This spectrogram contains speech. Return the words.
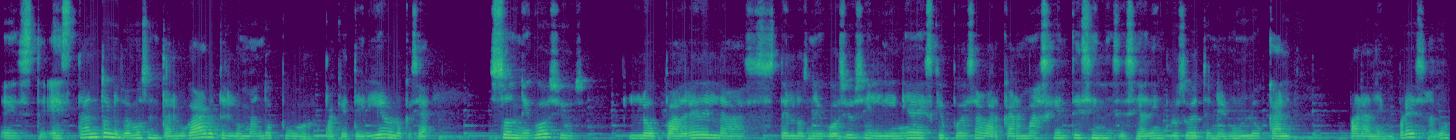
este, es tanto, nos vemos en tal lugar o te lo mando por paquetería o lo que sea. Son negocios. Lo padre de, los negocios en línea es que puedes abarcar más gente sin necesidad incluso de tener un local para la empresa, ¿no?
